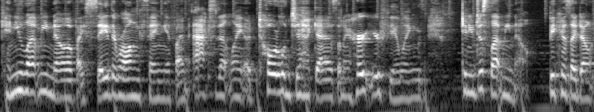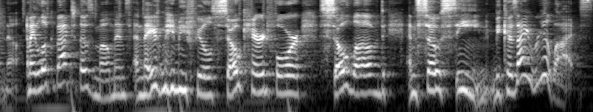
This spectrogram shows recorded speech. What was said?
Can you let me know if I say the wrong thing, if I'm accidentally a total jackass and I hurt your feelings? Can you just let me know? because I don't know. And I look back to those moments and they've made me feel so cared for, so loved, and so seen because I realize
